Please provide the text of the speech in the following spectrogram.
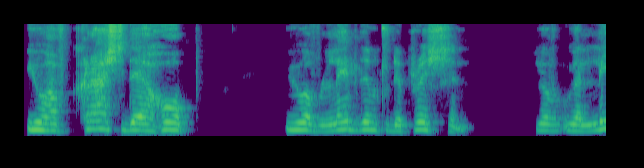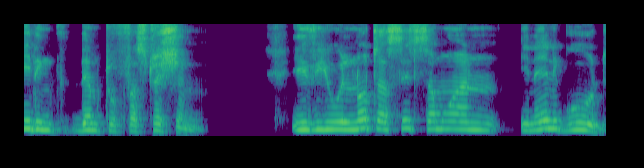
You have crushed their hope. You have led them to depression. You, have, you are leading them to frustration. If you will not assist someone in any good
